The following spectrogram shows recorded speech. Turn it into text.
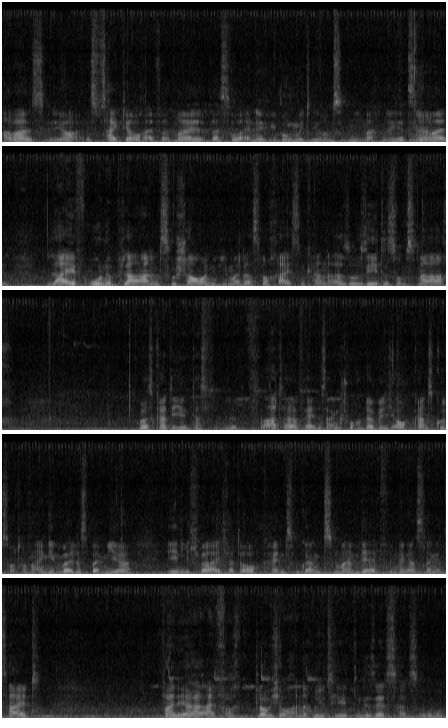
Aber es, ja, es zeigt ja auch einfach mal, was so eine Übung mit uns irgendwie macht. Ne? Jetzt hier Ja. mal live ohne Plan zu schauen, wie man das noch reißen kann. Also seht es uns nach. Du hast gerade das Vaterverhältnis angesprochen, da will ich auch ganz kurz noch drauf eingehen, weil das bei mir ähnlich war. Ich hatte auch keinen Zugang zu meinem Dad für eine ganz lange Zeit, weil er einfach, glaube ich, auch andere Prioritäten gesetzt hat. So.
